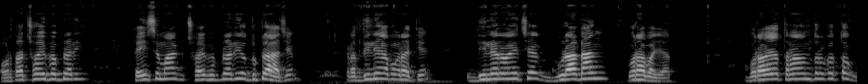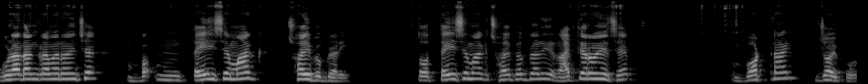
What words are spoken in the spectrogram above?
অর্থাৎ ছয় ফেব্রুয়ারি। তেইশে মাঘ, ছয় ফেব্রুয়ারিও দুটো আছে। একটা দিনে এবং রাতে। দিনে রয়েছে গুড়াডাং বড়াবাজার। বড়াবাজার থানার অন্তর্গত গুড়াডাং গ্রামে রয়েছে তেইশে মাঘ, ছয় ফেব্রুয়ারি। তো তেইশে মাঘ, ছয় ফেব্রুয়ারি রাতে রয়েছে বটনাড়, জয়পুর।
